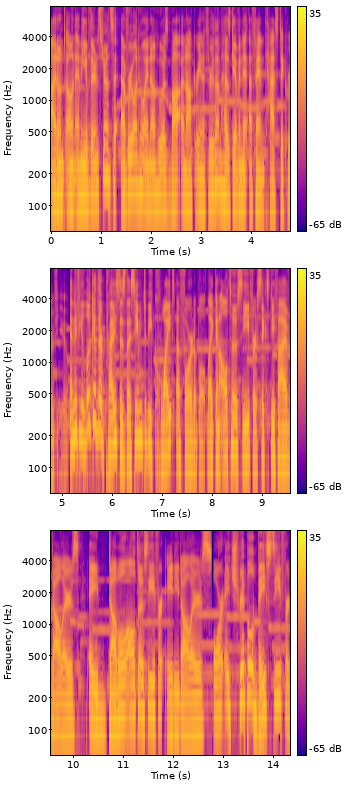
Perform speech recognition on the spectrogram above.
I don't own any of their instruments, so everyone who I know who has bought an ocarina through them has given it a fantastic review. And if you look at their prices, they seem to be quite affordable, like an Alto C for $65, a double Alto C for $80, or a triple bass C for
